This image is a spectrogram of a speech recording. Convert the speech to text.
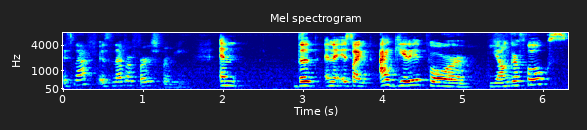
it's not it's never first for me. And the and it's like I get it for younger folks.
